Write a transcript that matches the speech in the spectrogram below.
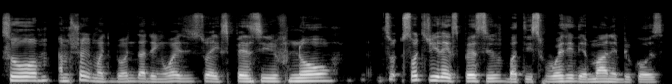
so um, I'm sure you might be wondering why is it so expensive? No, it's, it's not really expensive, but it's worth the money because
